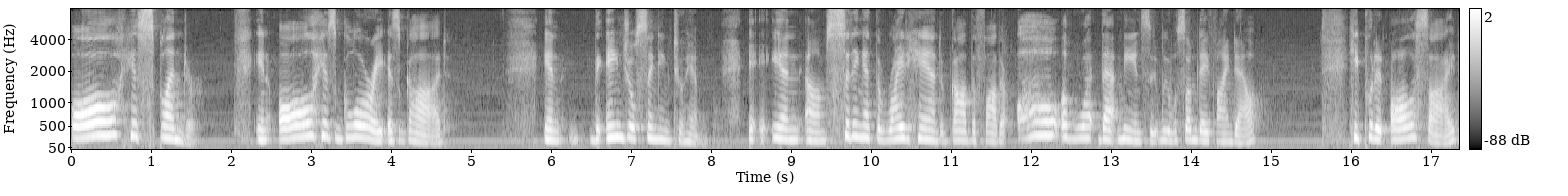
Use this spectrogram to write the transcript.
all his splendor, in all his glory as God, in the angels singing to him, in um, sitting at the right hand of God the Father, all of what that means that we will someday find out. He put it all aside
